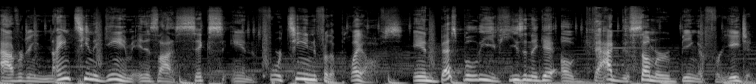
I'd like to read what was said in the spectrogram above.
averaging 19 a game in his last six and 14 for the playoffs. And best believe he's gonna get a bag this summer being a free agent.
